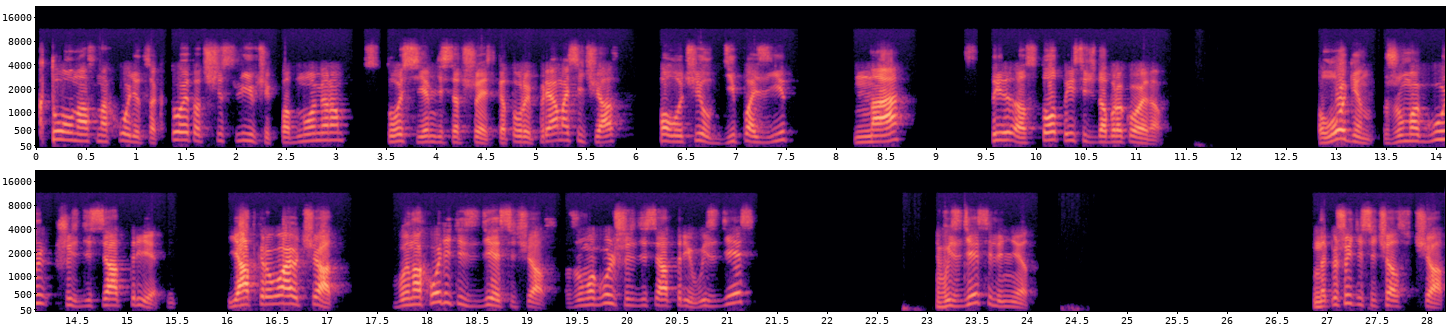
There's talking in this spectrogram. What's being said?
Кто у нас находится? Кто этот счастливчик под номером 176, который прямо сейчас получил депозит на 100 тысяч доброкоинов? Логин Жумагуль63. Я открываю чат. Вы находитесь здесь сейчас? Жумагуль63, вы здесь? Вы здесь или нет? Напишите сейчас в чат,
